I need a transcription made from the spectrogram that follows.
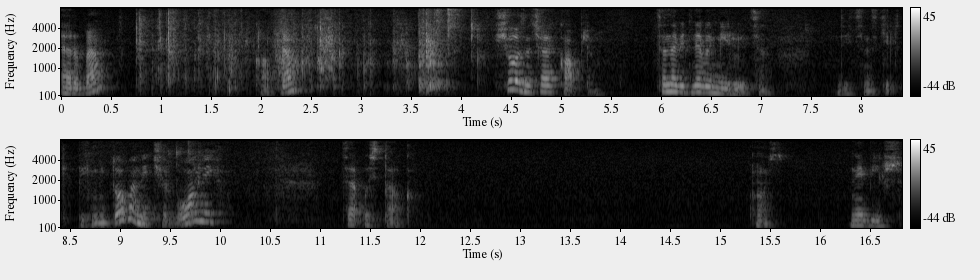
РВ. Капля. Що означає капля? Це навіть не вимірюється. Дивіться, наскільки пігментований, червоний. Це ось так. Ось. Не більше.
